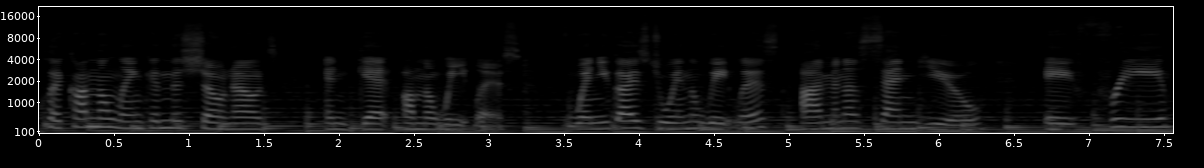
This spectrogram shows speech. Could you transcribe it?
click on the link in the show notes and get on the waitlist. When you guys join the waitlist, I'm gonna send you a free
